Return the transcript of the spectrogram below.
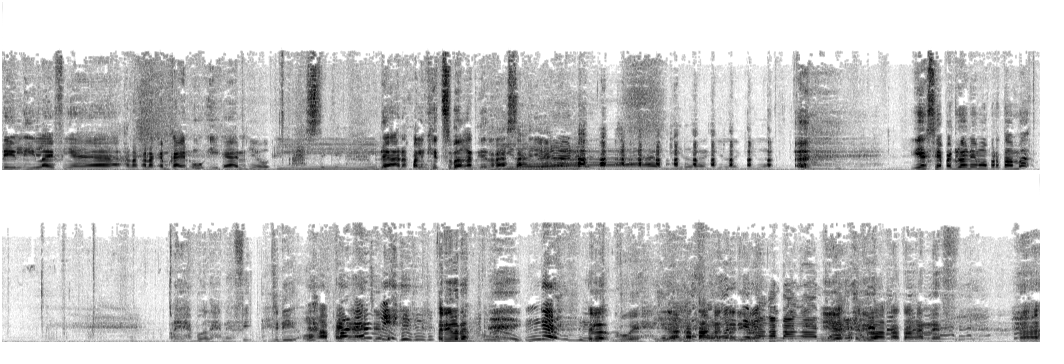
daily life-nya anak-anak MKN UI kan. Yo, Asik ya. Udah anak paling hits banget gitu rasanya. Gila, gila, gila. Iya, siapa duluan yang mau pertama? Oh ya boleh Nevi. Jadi lo ngapain aja? Tadi lo bang gue. enggak Tadi lo gue. Dia angkat tangan tadi lo. angkat tangan. Iya, tadi lo angkat tangan Nev. Nah,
